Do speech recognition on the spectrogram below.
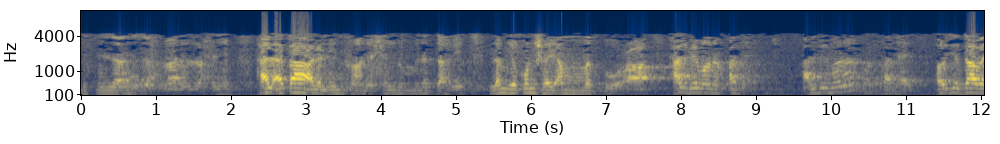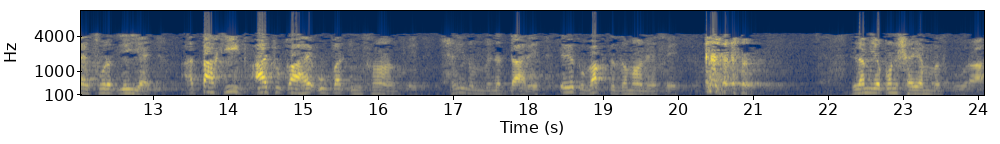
بسم اللہ الرحمن الرحیم۔ هل اتى على الانسان حين من الدهر لم يكن شيئا مذكورا هل بمعنى قد ہے هل بمعنى قد ہے اور یہ دعوی صورت یہی ہے۔ تحقیق آ چکا ہے اوپر انسان کے، حین من الدهر، ایک وقت زمانے سے۔ لم یکن شیم مذکورا،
